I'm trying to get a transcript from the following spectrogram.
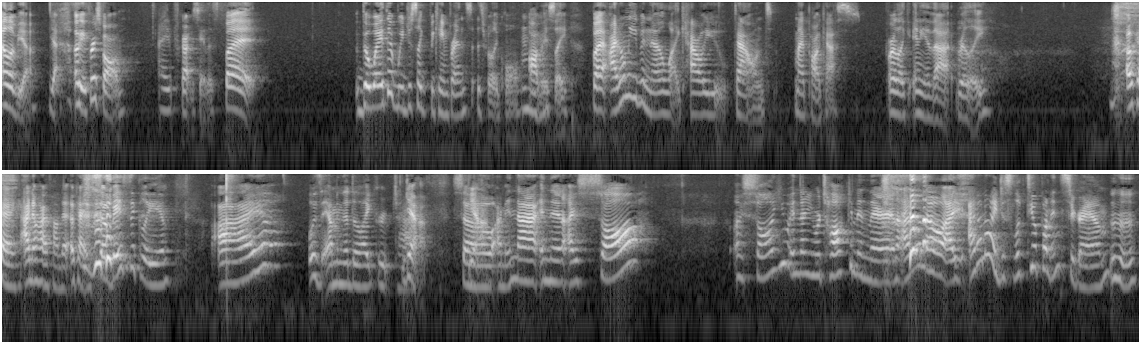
Olivia. Yes. Okay, first of all, I forgot to say this, but the way that we just like became friends is really cool, Mm-hmm. obviously. But I don't even know like how you found my podcast or like any of that really. Okay, I know how I found it. Okay, so basically, I was I'm in the delight group chat. Yeah. So Yeah. I'm in that, and then I saw, I saw you in there. You were talking in there, and I don't know. I I don't know. I just looked you up on Instagram. Mm-hmm.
